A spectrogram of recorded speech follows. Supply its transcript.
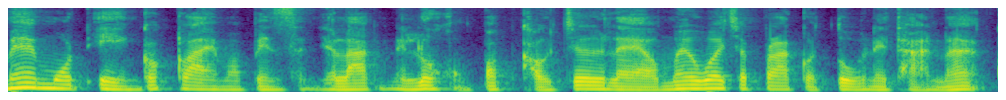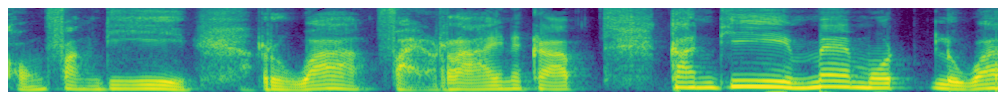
แม่มดเองก็กลายมาเป็นสัญลักษณ์ในโลกของ pop culture แล้ว ไม่ว่าจะปรากฏตัวในฐานะของฝั่งดี หรือว่าฝ่ายร้ายนะครับ การที่แม่มดหรือว่า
